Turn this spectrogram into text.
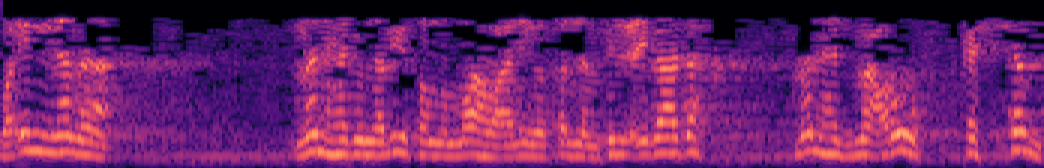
وإنما منهج النبي صلى الله عليه وسلم في العبادة منهج معروف كالشمس.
